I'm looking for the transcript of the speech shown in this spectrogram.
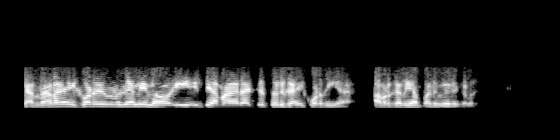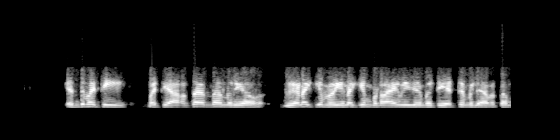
കർണാടക ഹൈക്കോടതി എന്ന് പറഞ്ഞാൽ ഈ ഇന്ത്യ മഹാരാജ്യത്തെ ഒരു ഹൈക്കോടതിയാ. അവർക്കറിയാം വിവരങ്ങൾ എന്ത് പറ്റി? പറ്റിയ അർത്ഥം എന്താണെന്നറിയോ? വീണയ്ക്കും ഇണയ്ക്കും പിണറായി വിജയനെ പറ്റി ഏറ്റവും വലിയ അബദ്ധം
